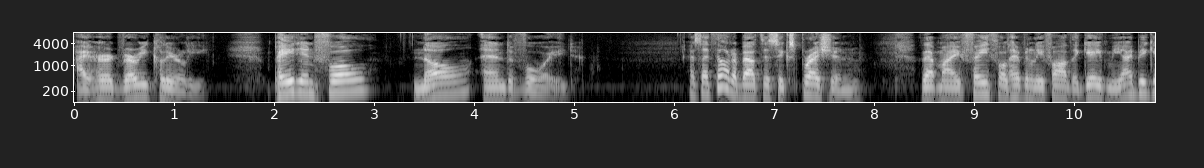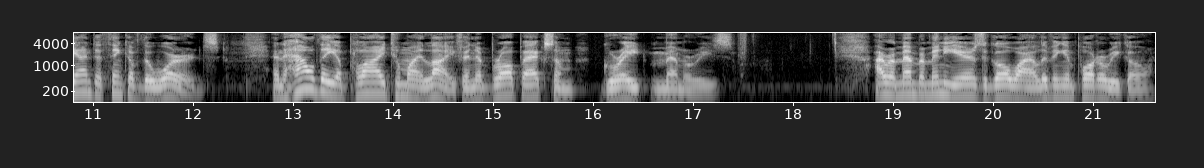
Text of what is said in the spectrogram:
I heard very clearly paid in full, null, and void. As I thought about this expression that my faithful Heavenly Father gave me, I began to think of the words and how they applied to my life, and it brought back some great memories. I remember many years ago while living in Puerto Rico,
